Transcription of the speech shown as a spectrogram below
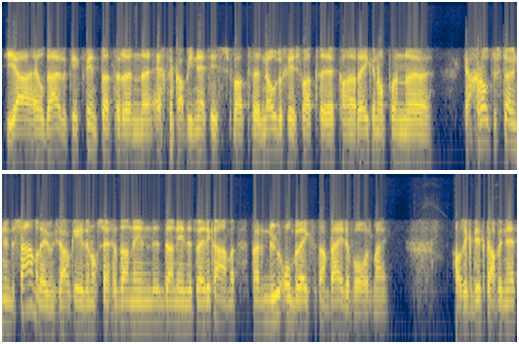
Ja, heel duidelijk. Ik vind dat er een eh, echte kabinet is wat nodig is, wat eh, kan rekenen op een eh, ja, grote steun in de samenleving, zou ik eerder nog zeggen, dan in, de- dan in de Tweede Kamer. Maar nu ontbreekt het aan beide volgens mij. Als ik dit kabinet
